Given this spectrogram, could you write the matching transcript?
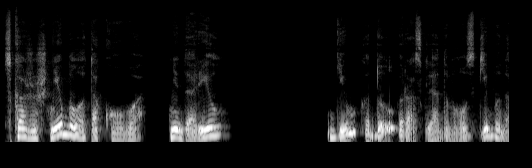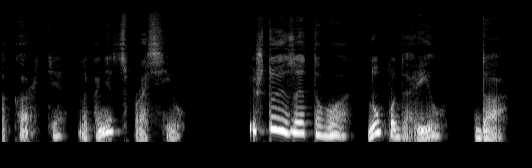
Скажешь, не было такого? Не дарил? Димка долго разглядывал сгибы на карте, наконец спросил. «И что из этого? Ну, подарил. Да.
